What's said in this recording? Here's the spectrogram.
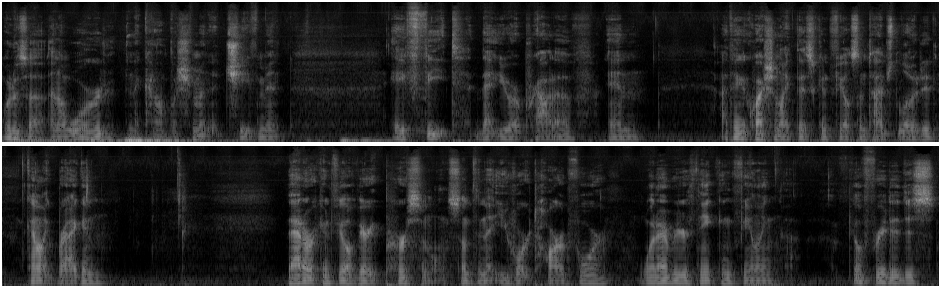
What is a, an award, an accomplishment, achievement, a feat that you are proud of? And I think a question like this can feel sometimes loaded, kind of like bragging. That or it can feel very personal, something that you've worked hard for. Whatever you're thinking, feeling, feel free to just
